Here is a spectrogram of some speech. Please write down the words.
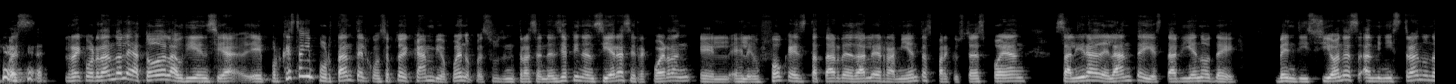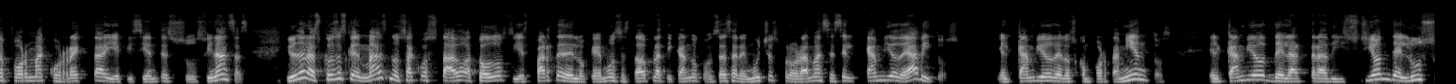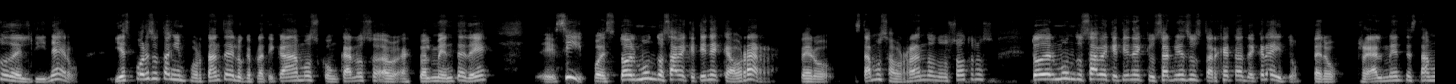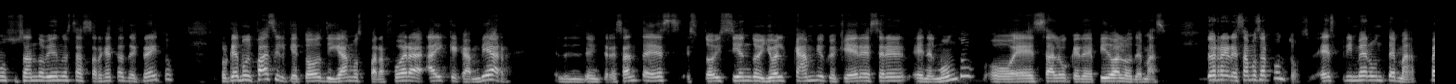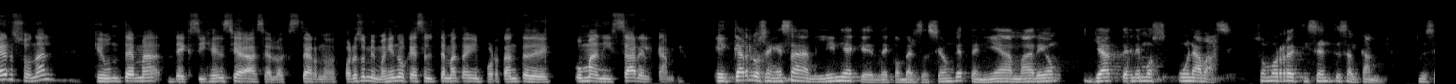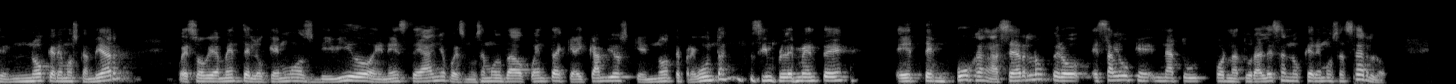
Pues recordándole a toda la audiencia, eh, ¿por qué es tan importante el concepto de cambio? Bueno, pues en trascendencia financiera, si recuerdan, el, el enfoque es tratar de darle herramientas para que ustedes puedan salir adelante y estar llenos de bendiciones administrando una forma correcta y eficiente sus finanzas. Y una de las cosas que más nos ha costado a todos, y es parte de lo que hemos estado platicando con César en muchos programas, es el cambio de hábitos, el cambio de los comportamientos, el cambio de la tradición del uso del dinero. Y es por eso tan importante de lo que platicábamos con Carlos actualmente de, eh, sí, pues todo el mundo sabe que tiene que ahorrar, pero ¿Estamos ahorrando nosotros? Todo el mundo sabe que tiene que usar bien sus tarjetas de crédito, pero ¿realmente estamos usando bien nuestras tarjetas de crédito? Porque es muy fácil que todos digamos para afuera hay que cambiar. Lo interesante es, ¿estoy siendo yo el cambio que quiere ser en el mundo o es algo que le pido a los demás? Entonces regresamos al punto. Es primero un tema personal que un tema de exigencia hacia lo externo. Por eso me imagino que es el tema tan importante de humanizar el cambio. Carlos, en esa línea que, de conversación que tenía Mario, ya tenemos una base. Somos reticentes al cambio. Es decir, no queremos cambiar. Pues obviamente lo que hemos vivido en este año, pues nos hemos dado cuenta que hay cambios que no te preguntan, simplemente eh, te empujan a hacerlo, pero es algo que por naturaleza no queremos hacerlo.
